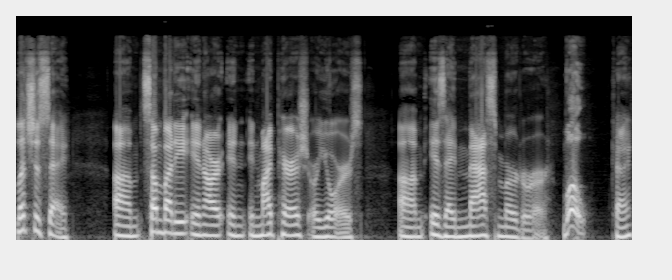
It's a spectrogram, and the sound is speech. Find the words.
let's just say um, somebody in our in in my parish or yours um, is a mass murderer Whoa. okay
